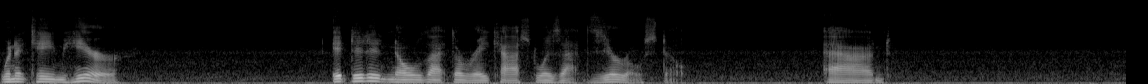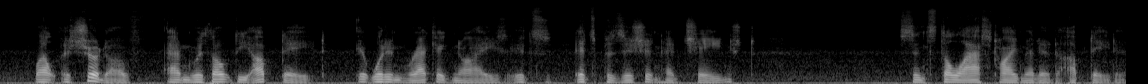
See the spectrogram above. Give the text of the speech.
when it came here it didn't know that the raycast was at zero still. And well, it should have, and without the update, it wouldn't recognize its its position had changed since the last time it had updated.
